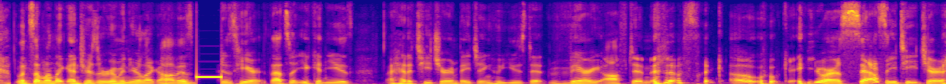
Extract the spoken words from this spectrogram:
when someone like enters a room and you're like, oh, this is here. That's what you can use. I had a teacher in Beijing who used it very often. And I was like, oh, okay, you are a sassy teacher.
